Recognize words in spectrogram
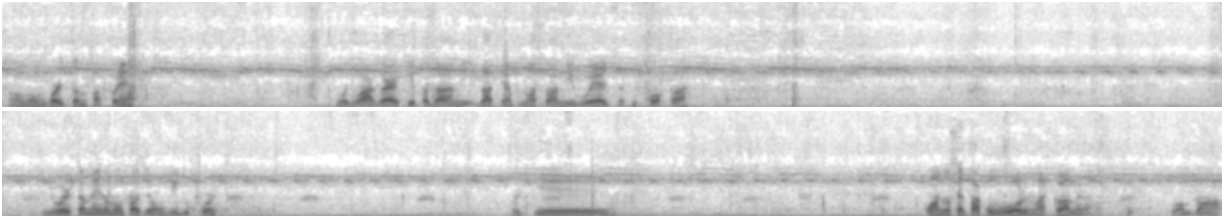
Então vamos voltando para frente. Vou devagar aqui para dar, dar tempo nosso amigo Edson aqui focar. E hoje também nós vamos fazer um vídeo curto. Porque quando você está com ouro na câmera, vamos dar uma,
